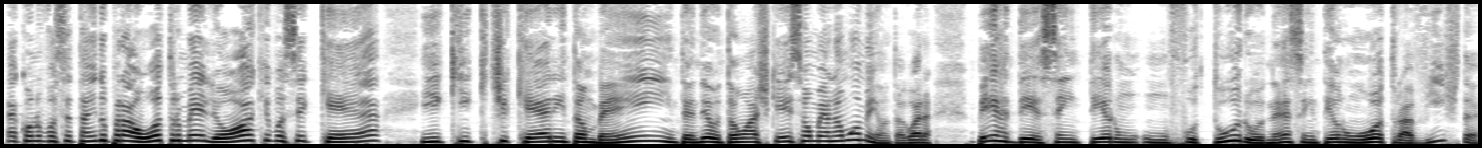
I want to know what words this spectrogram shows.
é quando você tá indo para outro melhor que você quer e que, que, te querem também, entendeu? Então acho que esse é o melhor momento. Agora, perder sem ter um, um futuro, né, sem ter um outro à vista,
